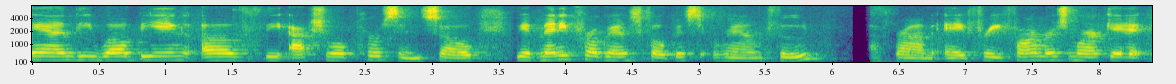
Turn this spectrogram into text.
and the well-being of the actual person. So we have many programs focused around food, uh, from a free farmers market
